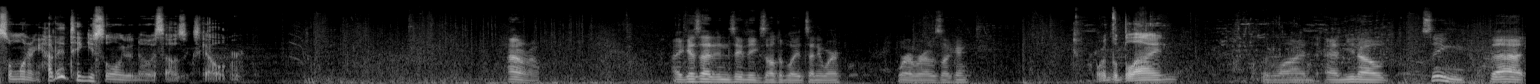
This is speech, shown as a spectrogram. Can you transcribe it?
Also, I'm wondering, how did it take you so long to notice I was Excalibur? I don't know. I guess I didn't see the Exalted Blades anywhere, wherever I was looking. Or the blind? The line, and you know, seeing that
